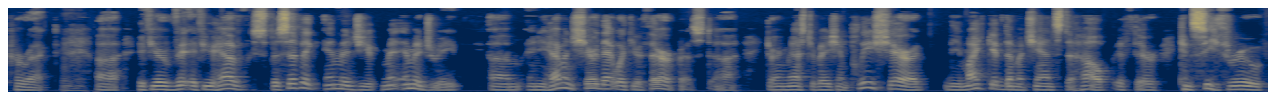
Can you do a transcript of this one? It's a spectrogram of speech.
correct. Mhm. Uh, if you're if you have specific image imagery um, and you haven't shared that with your therapist uh, during masturbation, please share it. You might give them a chance to help if they can see through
